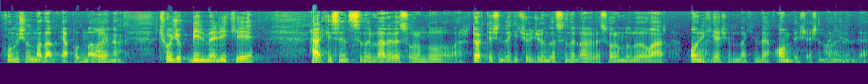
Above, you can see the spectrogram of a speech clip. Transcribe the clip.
konuşulmadan yapılmalı. Aynen. Çocuk bilmeli ki herkesin sınırları ve sorumluluğu var. 4 yaşındaki çocuğun da sınırları ve sorumluluğu var. 12 yaşındakinde, 15 yaşındakinin de.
